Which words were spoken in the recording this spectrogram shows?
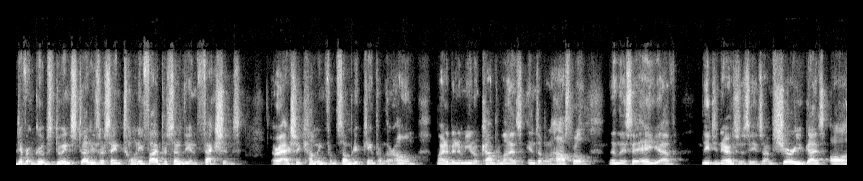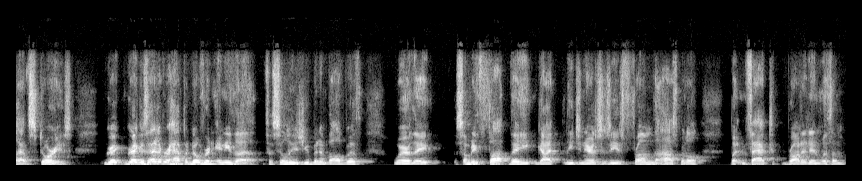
different groups doing studies are saying 25% of the infections are actually coming from somebody who came from their home, might have been immunocompromised, ends up in a hospital. Then they say, hey, you have Legionnaire's disease. I'm sure you guys all have stories. Greg, Greg, has that ever happened over in any of the facilities you've been involved with where they somebody thought they got Legionnaire's disease from the hospital, but in fact brought it in with them?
